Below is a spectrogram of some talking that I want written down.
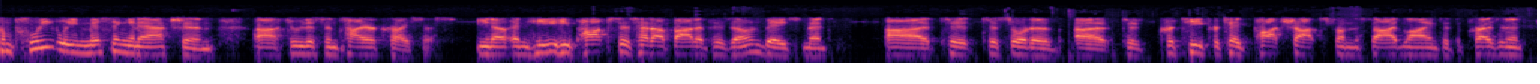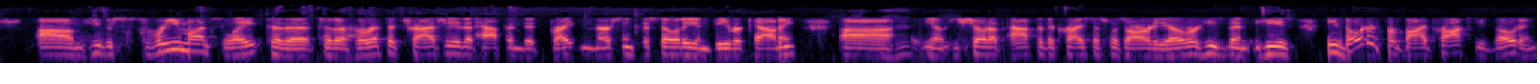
completely missing in action uh, through this entire crisis. You know, and he he pops his head up out of his own basement uh, to to sort of uh, to critique or take pot shots from the sidelines at the president. Um, he was three months late to the to the horrific tragedy that happened at Brighton Nursing Facility in Beaver County. Uh, mm-hmm. You know, he showed up after the crisis was already over. He's been he's he voted for by proxy voting.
